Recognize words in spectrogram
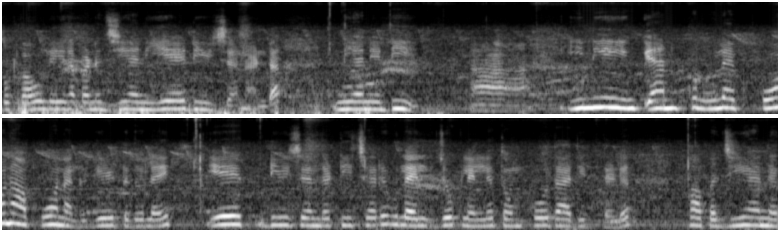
ಬೊಕ್ಕ ಅವಳು ಏನಪ್ಪ ಜಿಯಾನಿ ಎ ಡಿವಿಷನ್ ಅಂಡ ನಿಯಾನಿ ಡಿ इन्हीं अनुकूल उलाई फोन ಪೋನ फोन आग गेट उलाई ए डिविजन द टीचर ಉಲಾಯ್ ಜೋಕ್ಲೆಲ್ಲ ತೊಂಬೋದಾದಿತ್ತಳು ಪಾಪ ಜಿಯನ್ಗೆ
